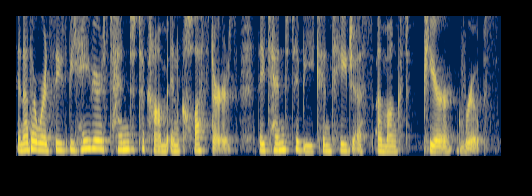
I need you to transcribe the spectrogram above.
In other words, these behaviors tend to come in clusters, they tend to be contagious amongst peer groups.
